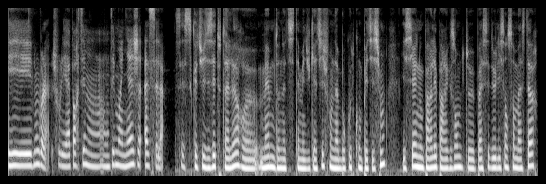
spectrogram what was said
Et donc voilà, je voulais apporter mon, mon témoignage à cela. C'est ce que tu disais tout à l'heure, euh, même dans notre système éducatif, on a beaucoup de compétitions. Ici, elle nous parlait par exemple de passer de licence au master.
